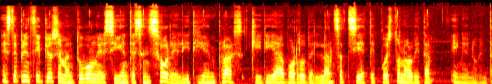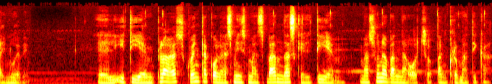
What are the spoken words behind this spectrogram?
Este principio se mantuvo en el siguiente sensor, el ETM Plus, que iría a bordo del Landsat 7 puesto en órbita en el 99. El ETM Plus cuenta con las mismas bandas que el TM, más una banda 8 pancromática.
